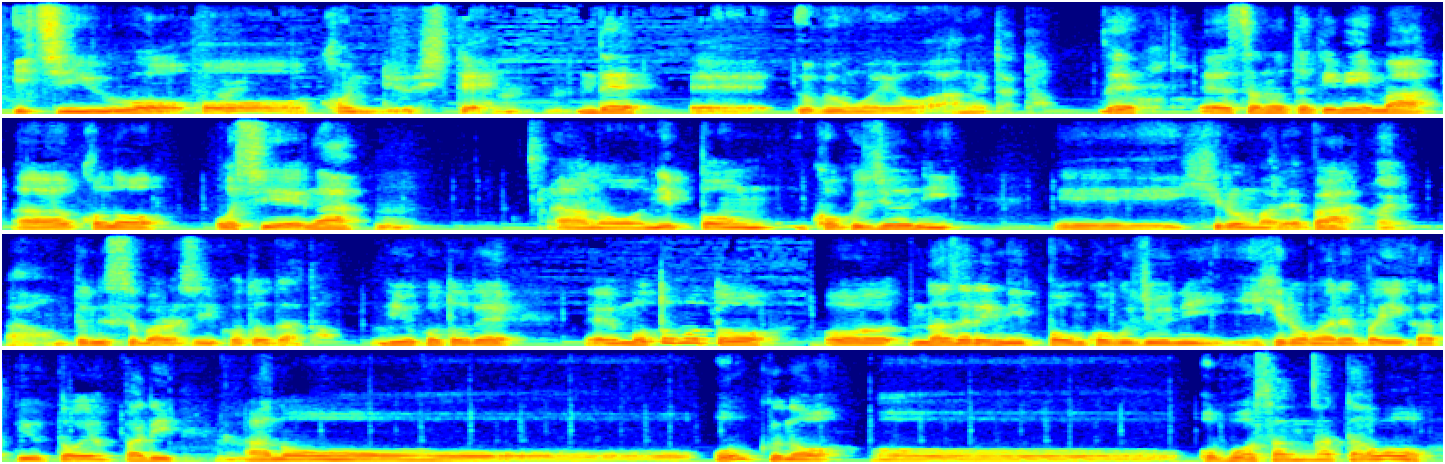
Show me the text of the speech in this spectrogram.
ー一遊を、お建立して、うんで、えー産声を上げたと。で、えーその時に、まあ、この教えがうん。あの日本国中に、えー広まれば、はい。あ本当に素晴らしいことだということで、えーもともとおなぜ日本国中に広がればいいかっていうとやっぱりうん。あのー多くのおお坊さん方を、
